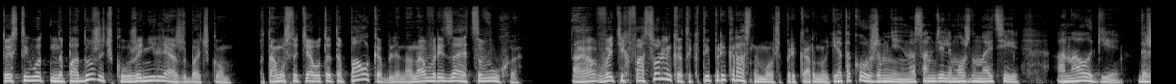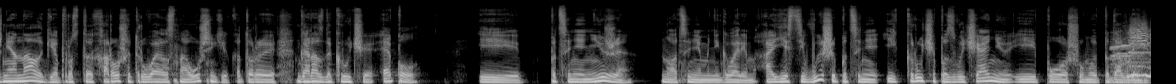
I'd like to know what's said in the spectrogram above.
то есть ты вот на подушечку уже не ляжешь бочком. Потому что у тебя вот эта палка, блин, она врезается в ухо. А в этих фасолинках так ты прекрасно можешь прикорнуть. Я такого же мнения. На самом деле можно найти аналоги, даже не аналоги, а просто хорошие True Wireless наушники, которые гораздо круче Apple и по цене ниже, ну, о цене мы не говорим, а есть и выше по цене, и круче по звучанию, и по шумоподавлению.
